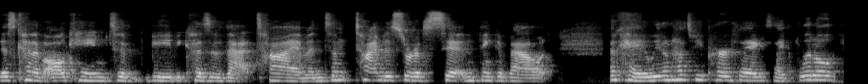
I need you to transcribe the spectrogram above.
this kind of all came to be because of that time. And some time to sort of sit and think about okay we don't have to be perfect like little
